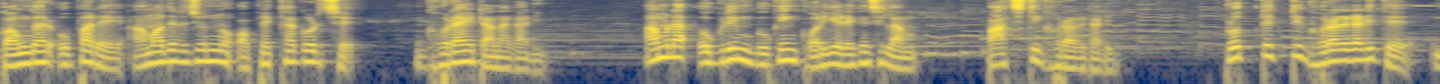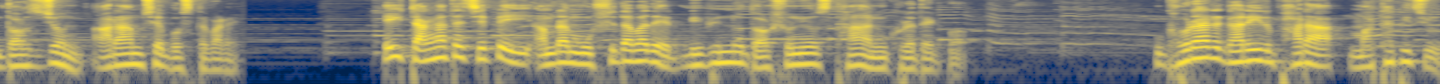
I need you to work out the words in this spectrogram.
গঙ্গার ওপারে আমাদের জন্য অপেক্ষা করছে ঘোড়ায় টানা গাড়ি। আমরা অগ্রিম বুকিং করিয়ে রেখেছিলাম পাঁচটি ঘোড়ার গাড়ি। প্রত্যেকটি ঘোড়ার গাড়িতে দশজন আরামসে বসতে পারে। এই টাঙাতে চেপেই আমরা মুর্শিদাবাদের বিভিন্ন দর্শনীয় স্থান ঘুরে দেখব। ঘোড়ার গাড়ির ভাড়া মাথাপিছু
